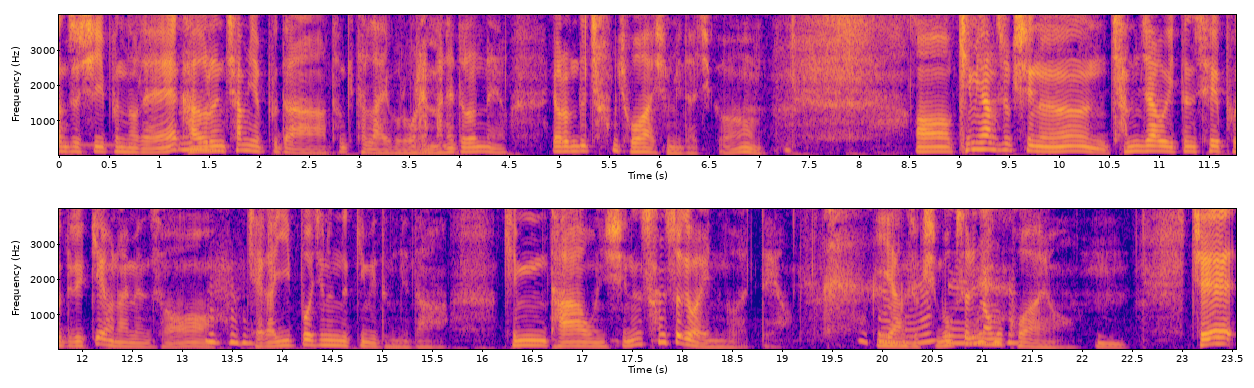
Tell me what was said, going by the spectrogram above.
박강수 씨 이쁜 노래 가을은 참 예쁘다 통기타 라이브로 오랜만에 들었네요. 여러분들 참 좋아하십니다 지금. 어, 김향숙 씨는 잠자고 있던 세포들이 깨어나면서 제가 이뻐지는 느낌이 듭니다. 김다온 씨는 산 속에 와 있는 것 같아요. 이양숙 씨 목소리 네. 너무 고와요. 음. 제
